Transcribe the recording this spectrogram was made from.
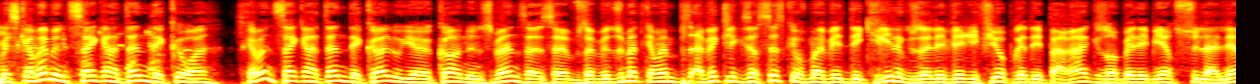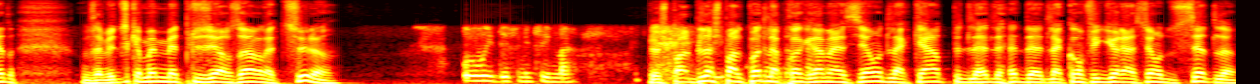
Mais c'est quand même une cinquantaine d'écoles. Hein? C'est quand même une cinquantaine d'écoles où il y a un cas en une semaine. vous avez dû mettre quand même, avec l'exercice que vous m'avez décrit, que vous allez vérifier auprès des parents qu'ils ont bel et bien reçu la lettre, vous avez dû quand même mettre plusieurs heures là-dessus, là. Oui, oui, définitivement. Là, je parle, je parle pas de la programmation de la carte puis de la, de la configuration du site, là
